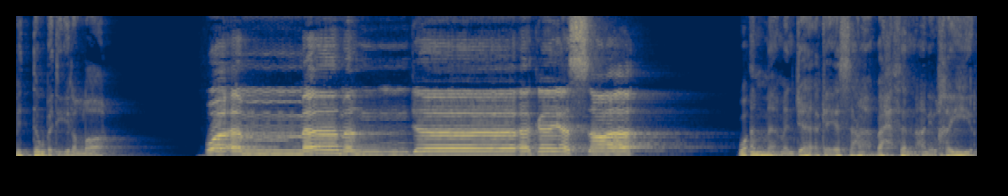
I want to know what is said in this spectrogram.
بالتوبه إلى الله. وأما من جاءك يسعى. وأما من جاءك يسعى بحثا عن الخير.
